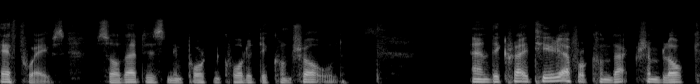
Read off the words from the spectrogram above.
F waves. So that is an important quality control. And the criteria for conduction block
